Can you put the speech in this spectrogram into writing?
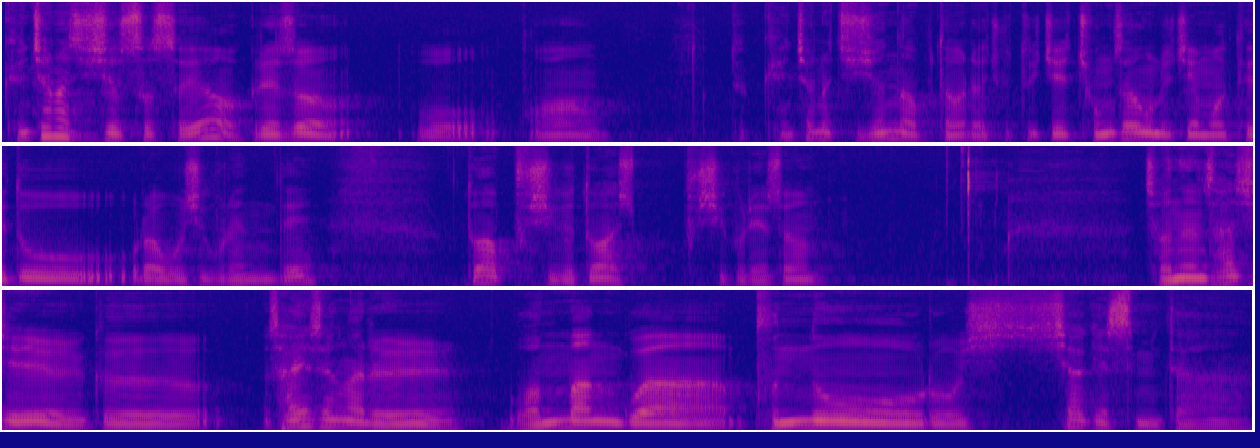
괜찮아지셨었어요. 그래서 뭐 어, 또 괜찮아지셨나 보다. 그래가지고 또 이제 정상으로 이제 막 되돌아오시고 그랬는데 또 아프시고 또 아프시고 그래서 저는 사실 그 사회생활을 원망과 분노로 시작했습니다.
